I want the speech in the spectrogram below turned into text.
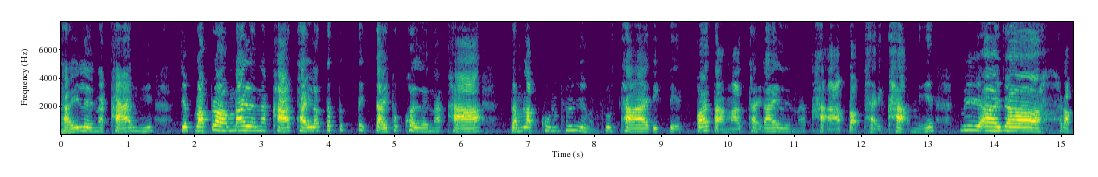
ใช้เลยนะคะอันนี้จะรับรองได้เลยนะคะ ใช้แล้วจะติดใจทุกคนเลยนะคะ สำหรับคุณผู้หญิงผู้ชายเด็กๆ ก็สามารถใช้ได้เลยนะคะ ปลอดภัยค่ะนี้ มีอายารับ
